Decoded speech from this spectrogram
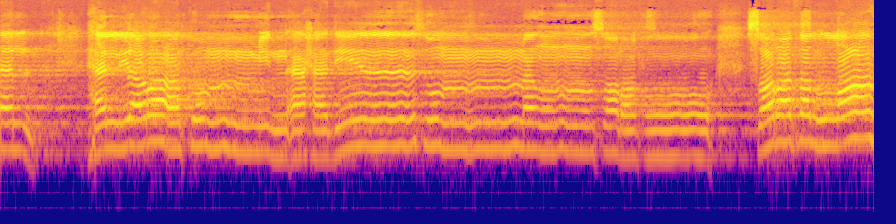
هل هل يراكم من أحد ثم انصرفوا صرف الله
